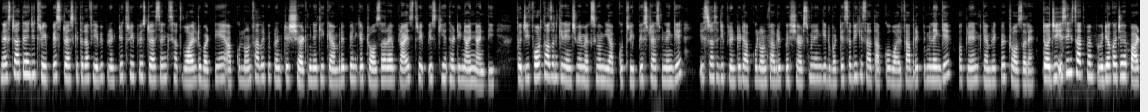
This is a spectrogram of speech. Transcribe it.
नेक्स्ट आते हैं जी थ्री पीस ड्रेस की तरफ़। ये भी प्रिंटेड थ्री पीस ड्रेस है, इनके साथ वॉयल दुबट्टे हैं। आपको लॉन फैब्रिक पे प्रिंटेड शर्ट मिलेगी कैमरे पे इनके ट्राउज़र हैं। प्राइस थ्री पीस की है थर्टी नाइन नाइन्टी तो जी फोर थाउज़ेंड की रेंज में मैक्सिमम ये आपको थ्री पीस ड्रेस मिलेंगे। इस तरह से जी प्रिंटेड आपको लॉन फैब्रिक पे शर्ट्स मिलेंगे दुबट्टे सभी के साथ आपको वॉयल फैब्रिक पे मिलेंगे और प्लेन कैमरिक पे ट्राउज़र हैं। तो जी, इसी के साथ मैं वीडियो का जो है पार्ट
